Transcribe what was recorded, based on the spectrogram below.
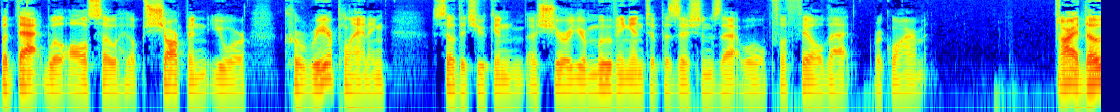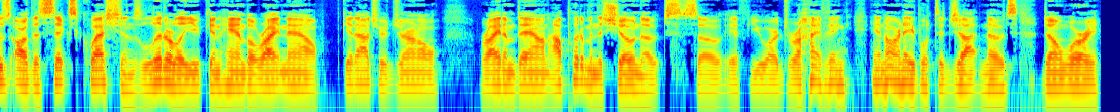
But that will also help sharpen your career planning so that you can assure you're moving into positions that will fulfill that requirement. All right, those are the six questions literally you can handle right now. Get out your journal, write them down. I'll put them in the show notes. So if you are driving and aren't able to jot notes, don't worry.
